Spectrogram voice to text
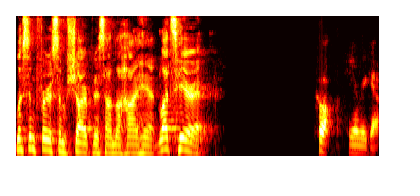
listen for some sharpness on the high hand. Let's hear it. Cool. Here we go.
